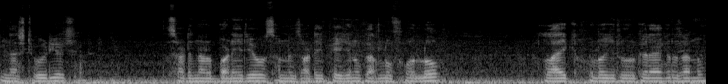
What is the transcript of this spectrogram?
ਨੈਕਸਟ ਵੀਡੀਓ 'ਚ ਸਾਡੇ ਨਾਲ ਬਣੇ ਰਹੋ ਸਾਨੂੰ ਸਾਡੇ ਪੇਜ ਨੂੰ ਕਰ ਲਓ ਫੋਲੋ ਲਾਈਕ ਫੋਲੋ ਜ਼ਰੂਰ ਕਰਿਆ ਕਰੋ ਸਾਨੂੰ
